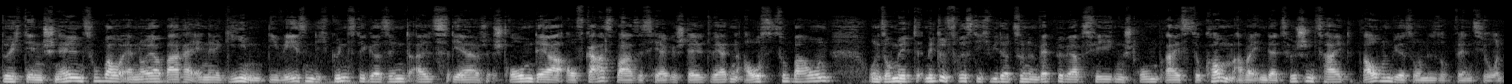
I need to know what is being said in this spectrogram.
durch den schnellen Zubau erneuerbarer Energien, die wesentlich günstiger sind als der Strom, der auf Gasbasis hergestellt werden, auszubauen und somit mittelfristig wieder zu einem wettbewerbsfähigen Strompreis zu kommen. Aber in der Zwischenzeit brauchen wir so eine Subvention.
